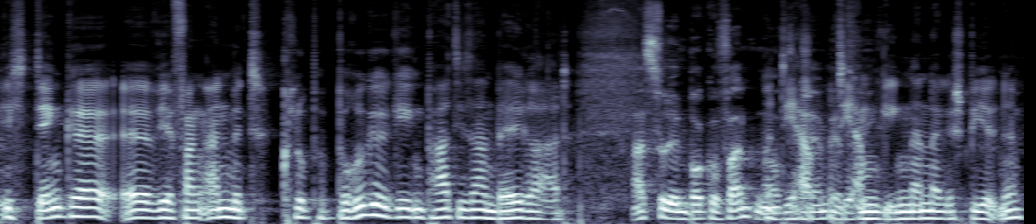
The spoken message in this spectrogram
ich denke, äh, wir fangen an mit Club Brügge gegen Partisan Belgrad. Hast du den Bockofanten auf Die, die haben, Champions die League? haben gegeneinander gespielt, ne?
